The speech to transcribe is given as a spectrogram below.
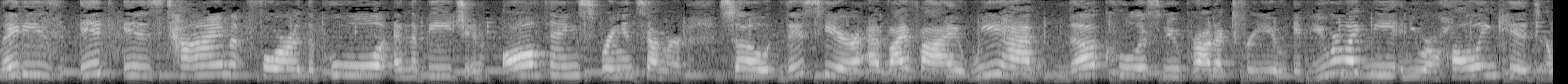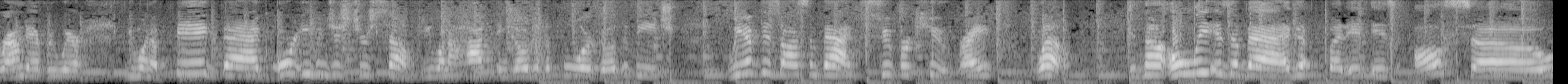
Ladies, it is time for the pool and the beach and all things spring and summer. So this year at Vyfy, we have the coolest new product for you. If you are like me and you are hauling kids around everywhere, you want a big bag or even just yourself, you want to hop and go to the pool or go to the beach, we have this awesome bag. Super cute, right? Well, it not only is a bag, but it is also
